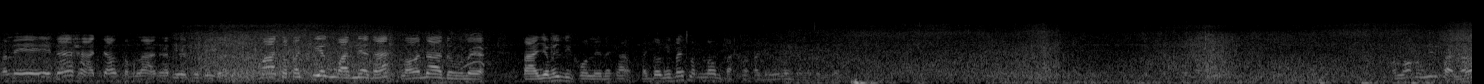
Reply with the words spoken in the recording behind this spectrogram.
ทะเลนะหาดเจ้าสำราญนะครับที่เพชรบุรีนะมาจะมาเที่ยงวันเนี่ยนะร้อนหน้าดูเลยอะ แต่ยังไม่มีคนเลยนะครับไปตรงนี้ไม่ล่มๆไปขอไปตรงนี้ล่มๆไปตรงนี้ก่อนเอาล้อตรงนี้ก่อนนะ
